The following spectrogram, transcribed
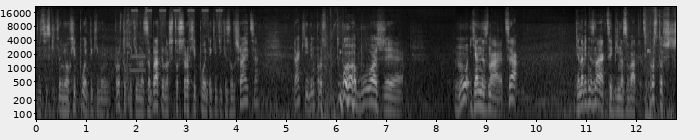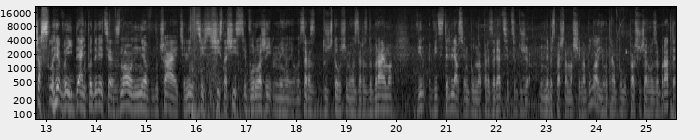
дивіться, скільки у нього хітпоінтиків. Він просто хотів нас забрати. У нас 140 хітпоінтиків тільки залишається. Так, і він просто. О, Боже. Ну, я не знаю. Це. Я навіть не знаю, як цей бій назвати. Це просто щасливий день. Подивіться, знову не влучають. Лін 6 на 6 ворожий. Ми його зараз дуже довго, що ми його зараз добираємо. Він відстрілявся, він був на перезарядці. Це дуже небезпечна машина була. Його треба було в першу чергу забрати.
